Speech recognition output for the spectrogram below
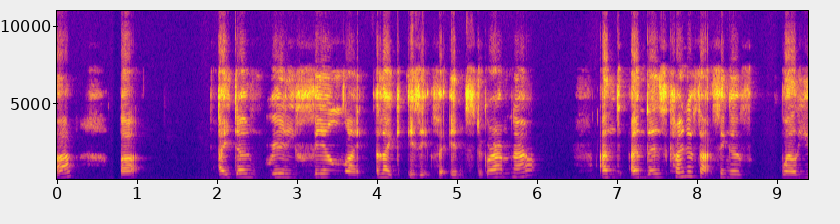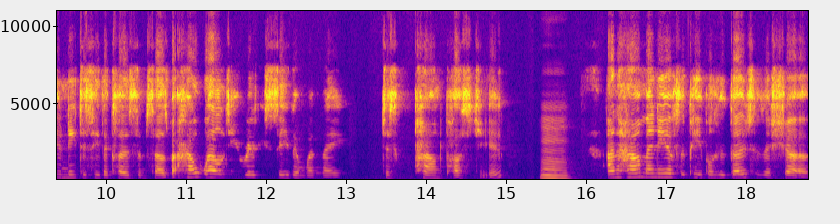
la. But I don't really feel like like is it for Instagram now? And and there's kind of that thing of well you need to see the clothes themselves but how well do you really see them when they just pound past you mm. and how many of the people who go to the show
